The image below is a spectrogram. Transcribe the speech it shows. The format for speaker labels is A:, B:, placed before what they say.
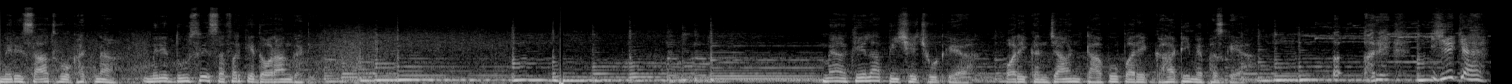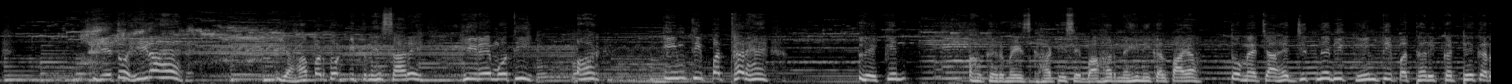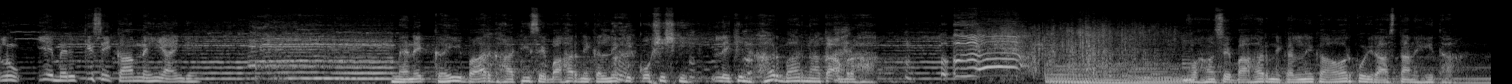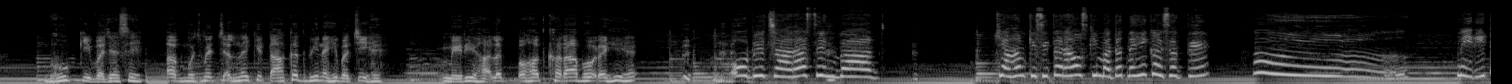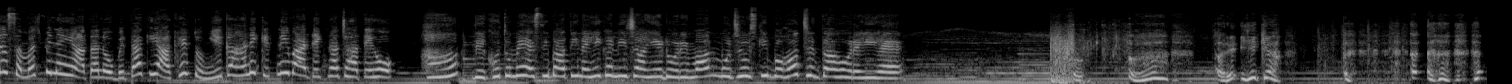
A: मेरे साथ वो घटना मेरे दूसरे सफ़र के दौरान घटी। मैं अकेला पीछे छूट गया और एक अनजान टापू पर एक घाटी में फंस गया। अ, अरे ये क्या है? ये तो हीरा है। यहाँ पर तो इतने सारे हीरे मोती और कीमती पत्थर हैं। लेकिन अगर मैं इस घाटी से बाहर नहीं निकल पाया तो मैं चाहे जितने भी कीमती पत्थर इकट्ठे कर लूँ, ये मेरे किसी काम नहीं आएँगे। मैंने कई बार घाटी से बाहर निकलने की कोशिश की, लेकिन हर बार नाकाम रहा। वहाँ से बाहर निकलने का और कोई रास्ता नहीं था। भूख की वजह से अब मुझमें चलने की ताकत भी नहीं बची है। मेरी हालत बहुत खराब हो रही है।
B: ओ बेचारा सिंबाद, क्या हम किसी तरह उसकी मदद नहीं कर सकते?
C: मेरी तो समझ में नहीं आता नोबिता कि आखिर तुम ये कहानी कितनी बार देखना चाहते हो
B: हाँ देखो तुम्हें ऐसी बात ही नहीं करनी चाहिए डोरेमोन मुझे उसकी बहुत चिंता हो रही है
A: अरे ये क्या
